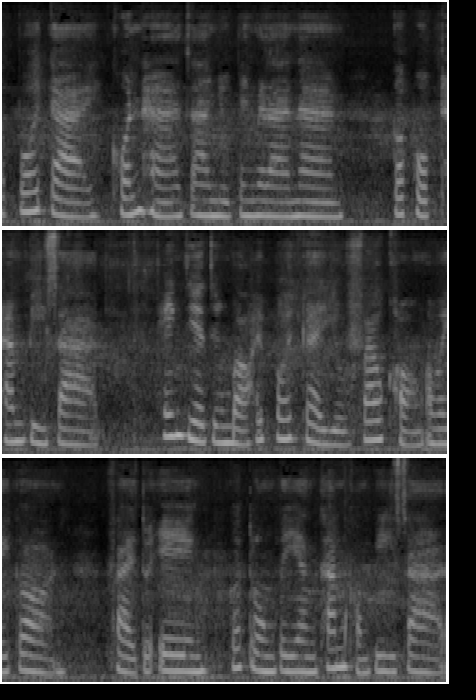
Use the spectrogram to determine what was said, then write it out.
กับโป้ยกาย ค้นหาอาจารย์อยู่เป็นเวลานาน ก็พบถ้ำปีศาจเฮ่งเจียจึงบอกให้โป้ยกายอยู่เฝ้าของเอาไว้ก่อน ฝ่ายตัวเองก็ตรงไปยังถ้ำของปีศาจ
